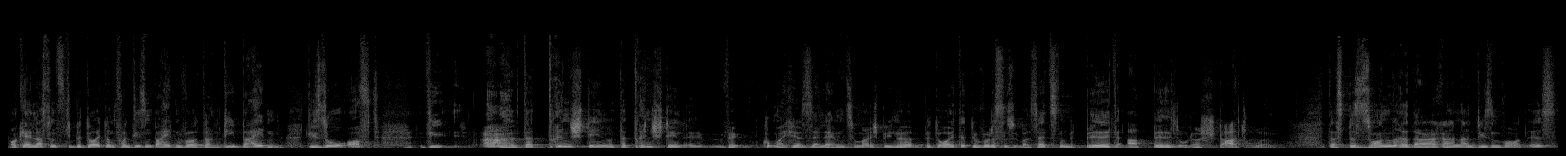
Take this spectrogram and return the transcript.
Okay, lass uns die Bedeutung von diesen beiden Wörtern, die beiden, die so oft, die da drin stehen und da drin stehen, äh, guck mal hier, Selem zum Beispiel, ne, bedeutet, du würdest es übersetzen mit Bild, Abbild oder Statue. Das Besondere daran, an diesem Wort ist,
